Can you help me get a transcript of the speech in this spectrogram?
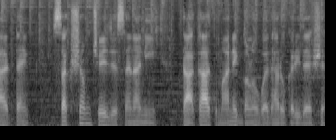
આ ટેન્ક સક્ષમ છે જે સેનાની તાકાતમાં અનેક ગણો વધારો કરી દેશે.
